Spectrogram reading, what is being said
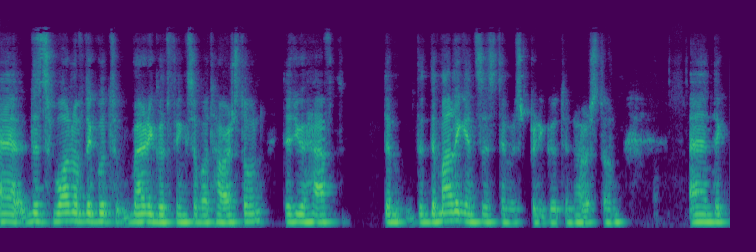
Uh, that's one of the good, very good things about Hearthstone that you have the the, the mulligan system is pretty good in Hearthstone, and the,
